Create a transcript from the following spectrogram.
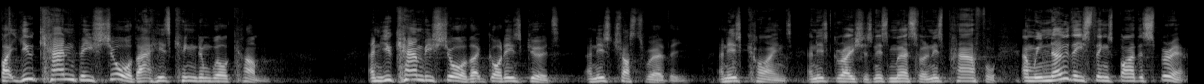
But you can be sure that his kingdom will come. And you can be sure that God is good and is trustworthy and is kind and is gracious and is merciful and is powerful. And we know these things by the Spirit.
